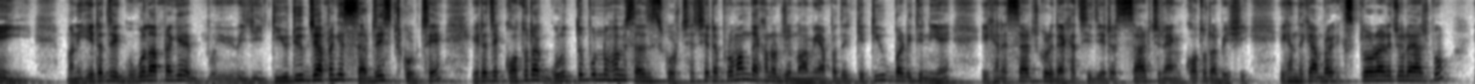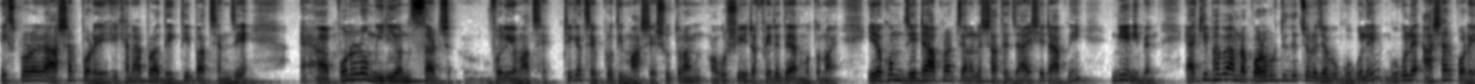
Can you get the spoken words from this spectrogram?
নেই মানে এটা যে গুগল আপনাকে ইউটিউব যে আপনাকে সাজেস্ট করছে, এটা যে কতটা গুরুত্বপূর্ণভাবে সাজেস্ট করছে, সেটা প্রমাণ দেখানোর জন্য আমি আপনাদেরকে টিউব বাড়িতে নিয়ে এখানে সার্চ করে দেখাচ্ছি যে এটার সার্চ র্যাঙ্ক কতটা বেশি। এখান থেকে আমরা এক্সপ্লোরারে চলে আসব। এক্সপ্লোরারে আসার পরে এখানে আপনারা দেখতেই পাচ্ছেন যে পনেরো মিলিয়ন সার্চ ভলিউম আছে, ঠিক আছে, প্রতি মাসে। সুতরাং অবশ্যই এটা ফেলে দেওয়ার মতো নয়। এরকম যেটা আপনার চ্যানেলের সাথে যায়, সেটা আপনি নিয়ে নেবেন। একইভাবে আমরা পরবর্তীতে চলে যাব গুগলে। গুগলে আসার পরে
